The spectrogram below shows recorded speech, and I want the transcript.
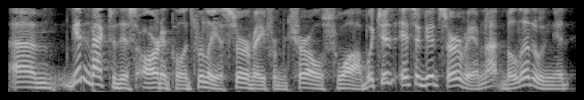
Um, getting back to this article, it's really a survey from Charles Schwab, which is it's a good survey. I'm not belittling it.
